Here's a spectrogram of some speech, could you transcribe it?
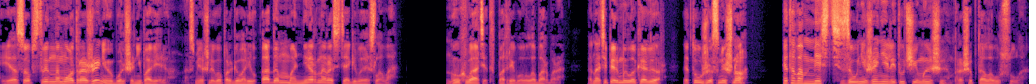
я собственному отражению больше не поверю, насмешливо проговорил Адам, манерно растягивая слова. Ну, хватит, потребовала Барбара. Она теперь мыла ковер. Это уже смешно. Это вам месть за унижение летучей мыши, прошептала Урсула.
